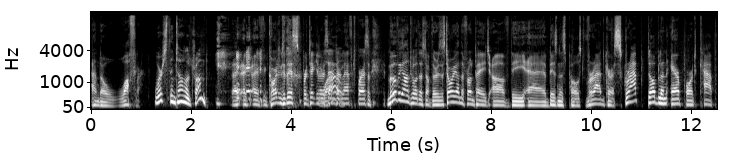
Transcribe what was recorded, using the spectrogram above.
and a waffler. Worse than Donald Trump. Uh, uh, according to this particular Wow. centre left person. Moving on to other stuff, there is a story on the front page of the uh, Business Post. Varadkar scrap Dublin airport cap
